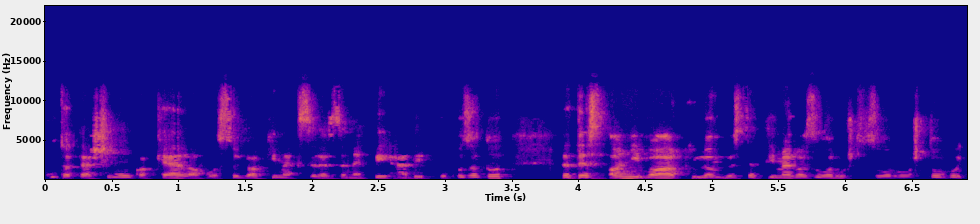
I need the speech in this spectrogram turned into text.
kutatási munka kell ahhoz, hogy valaki megszerezzen egy PHD fokozatot. Tehát ez annyival különbözteti meg az orvost az orvostól, hogy,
